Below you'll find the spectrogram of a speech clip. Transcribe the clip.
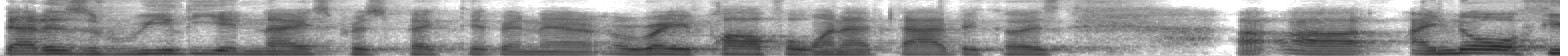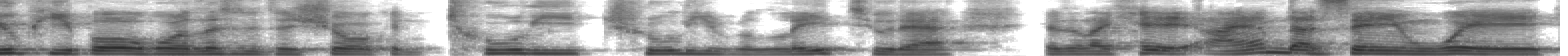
that is really a nice perspective and a, a very powerful one at that because uh, I know a few people who are listening to the show can truly, truly relate to that. Because they're like, hey, I am that same way.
